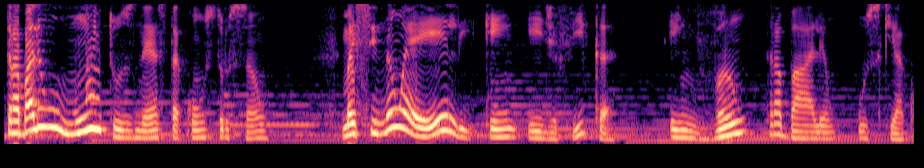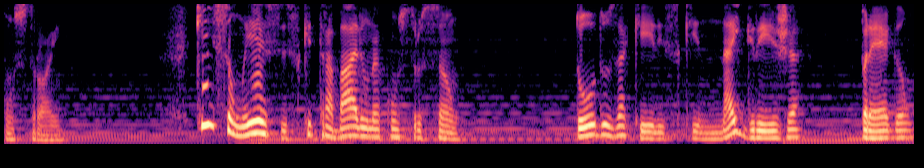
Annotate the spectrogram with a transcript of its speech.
Trabalham muitos nesta construção, mas se não é Ele quem edifica, em vão trabalham os que a constroem. Quem são esses que trabalham na construção? Todos aqueles que na igreja pregam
